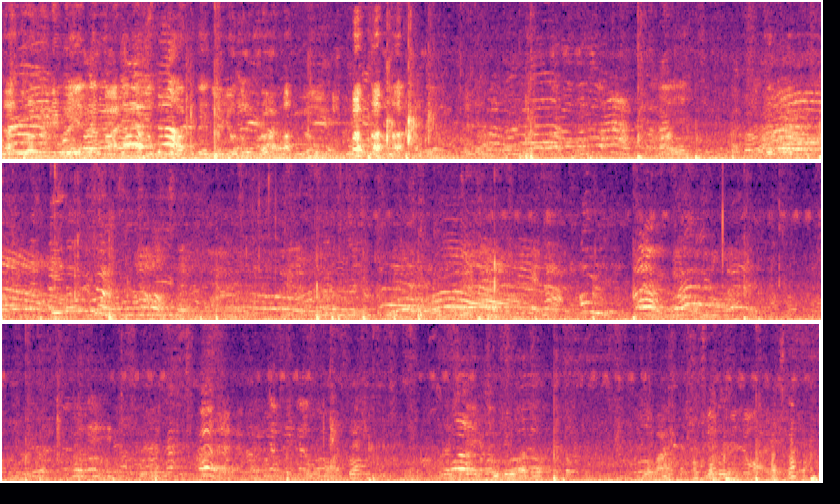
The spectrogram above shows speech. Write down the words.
난 저누님이 옛날 말이나 듣고 봤는데 이제 여성부라고 봤어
